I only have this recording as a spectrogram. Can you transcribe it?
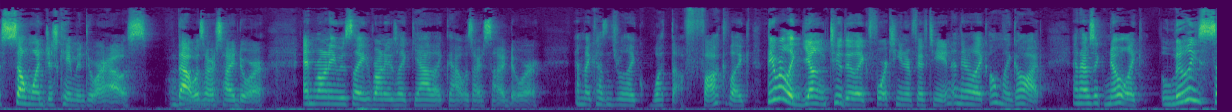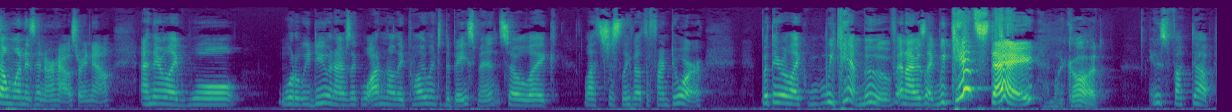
"Someone just came into our house. That was our mm. side door." And Ronnie was like, "Ronnie was like, yeah, like that was our side door." And my cousins were like, "What the fuck?" Like they were like young too. They're like 14 or 15, and they're like, "Oh my god!" And I was like, "No, like literally, someone is in our house right now." And they were like, "Well." what do we do? And I was like, well, I don't know. They probably went to the basement. So like, let's just leave out the front door. But they were like, we can't move. And I was like, we can't stay. Oh my god. It was fucked up.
